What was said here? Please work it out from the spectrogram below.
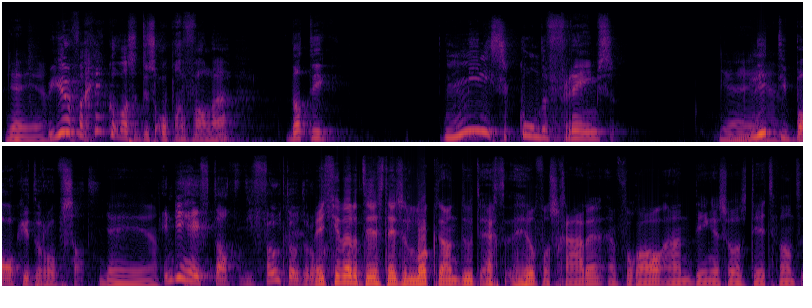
Ja, ja, ja. Maar Jurgen van Ginkel was het dus opgevallen dat die milliseconde frames Ja, ja, niet die balkje erop zat. Ja, ja, ja. En die heeft dat, die foto erop Weet je wat het is? Deze lockdown doet echt heel veel schade. En vooral aan dingen zoals dit. Want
